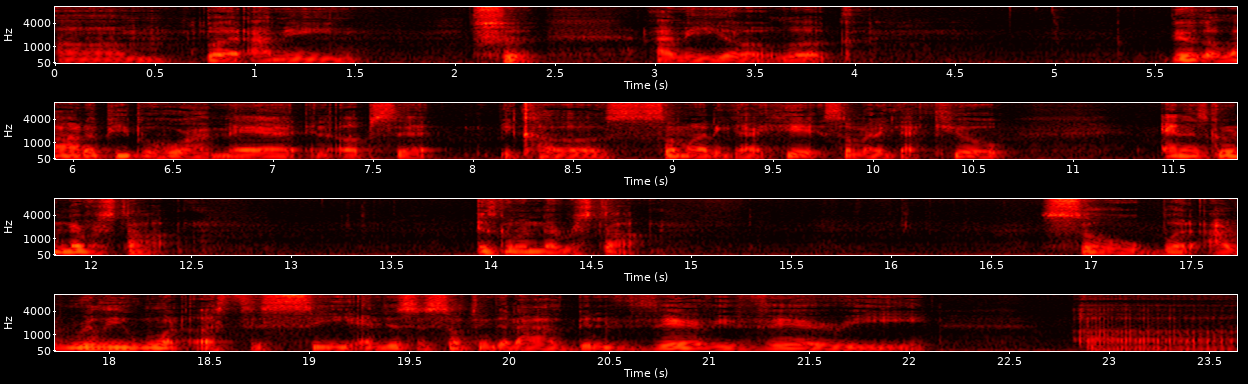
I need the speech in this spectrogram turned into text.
Um, but I mean, I mean, yo, look. There's a lot of people who are mad and upset because somebody got hit, somebody got killed, and it's gonna never stop. It's gonna never stop. So, but I really want us to see, and this is something that I've been very, very uh,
